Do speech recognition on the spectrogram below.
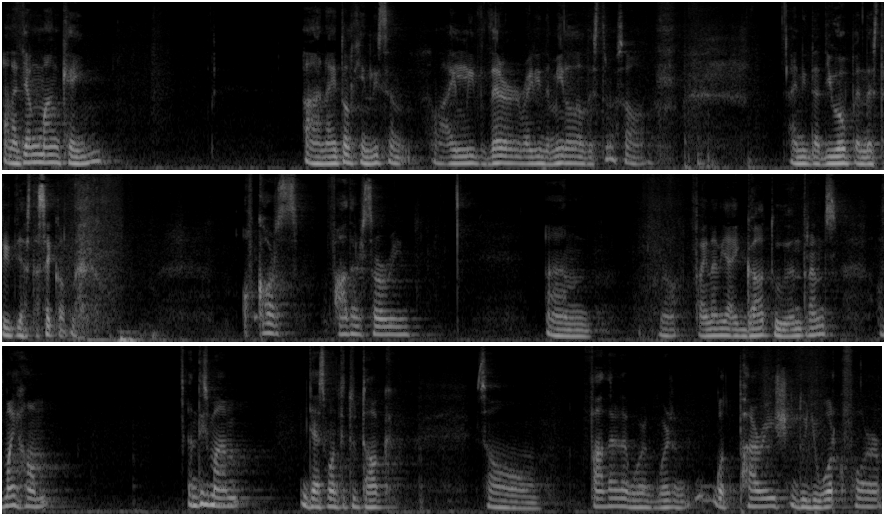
And a young man came, and I told him, "Listen, I live there, right in the middle of the street, so I need that you open the street just a second. of course, father, sorry. And you know, finally, I got to the entrance of my home, and this man just wanted to talk. So, father, what parish do you work for?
